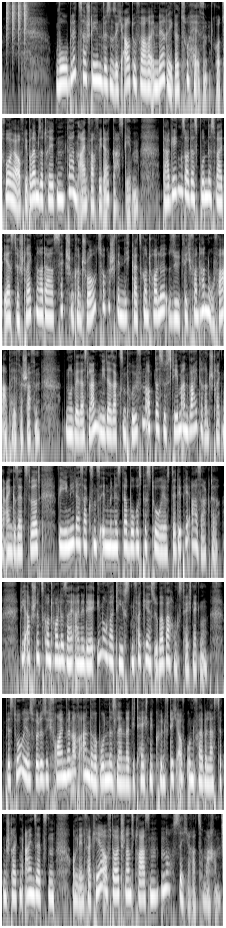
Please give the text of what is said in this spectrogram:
Wo Blitzer stehen, wissen sich Autofahrer in der Regel zu helfen. Kurz vorher auf die Bremse treten, dann einfach wieder Gas geben. Dagegen soll das bundesweit erste Streckenradar Section Control zur Geschwindigkeitskontrolle südlich von Hannover Abhilfe schaffen. Nun will das Land Niedersachsen prüfen, ob das System an weiteren Strecken eingesetzt wird, wie Niedersachsens Innenminister Boris Pistorius der dpa sagte. Die Abschnittskontrolle sei eine der innovativsten Verkehrsüberwachungstechniken. Pistorius würde sich freuen, wenn auch andere Bundesländer die Technik künftig auf unfallbelasteten Strecken einsetzten, um den Verkehr auf Deutschlands Straßen noch sicherer zu machen.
